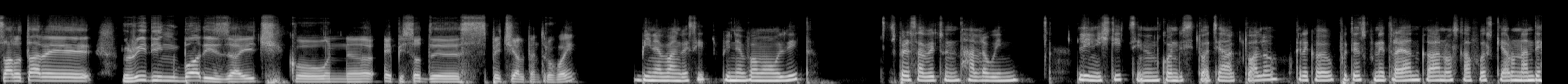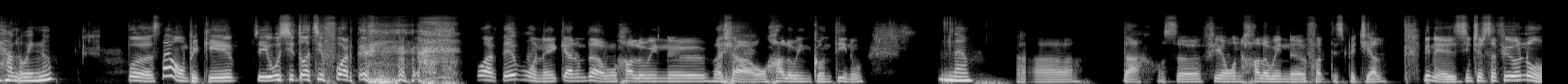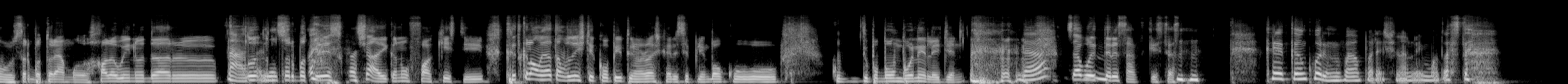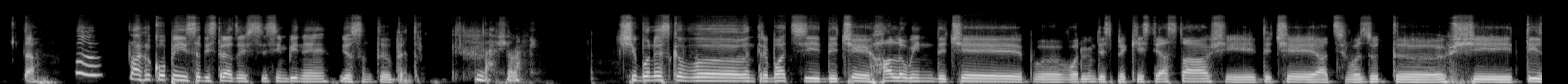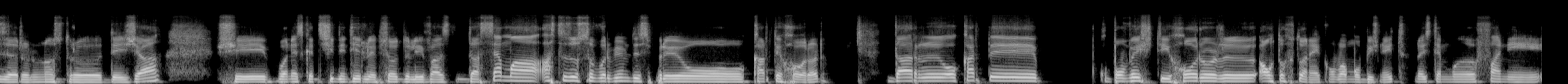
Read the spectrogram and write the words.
Salutare Reading Bodies aici cu un uh, episod uh, special pentru voi. Bine v-am găsit, bine v-am auzit. Sper să aveți un Halloween liniștit, ținând cont de situația actuală. Cred că putem spune, Traian, că anul ăsta a fost chiar un an de Halloween, nu? Bă, stai un pic, e, e o situație foarte, foarte bună. E chiar un, da, un Halloween, uh, așa, un Halloween continuu. Da. Uh, da, o să fie un Halloween uh, foarte special. Bine, sincer să fiu, eu nu sărbătoream uh, Halloween-ul, dar Da, nu, nici. nu sărbătoresc așa, adică nu fac chestii. Cred că la un moment dat am văzut niște copii prin oraș care se plimbau cu, cu după bombonele, gen. Da? S-a părut Mm. interesant chestia asta. Cred că în curând va apărea și la noi moda asta. Da. Bă, Dacă copiii se distrează și se simt bine, eu sunt uh, pentru. Da, și eu la fel. Și bănesc că vă întrebați de ce Halloween, de ce uh, vorbim despre chestia asta și de ce ați văzut uh, și teaserul nostru deja și bănesc că și din titlul episodului v-ați dat seama. Astăzi o să vorbim despre o carte horror, dar uh, o carte cu povești horror uh, autohtone, cum v-am obișnuit. Noi suntem uh, fanii,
